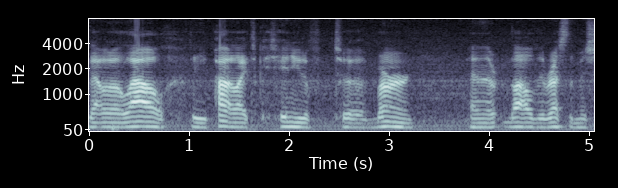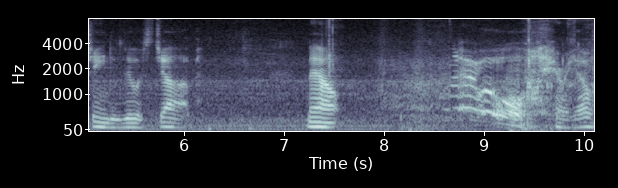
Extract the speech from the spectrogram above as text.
that will allow the pilot light to continue to, to burn and allow the rest of the machine to do its job. Now, oh, here we go.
